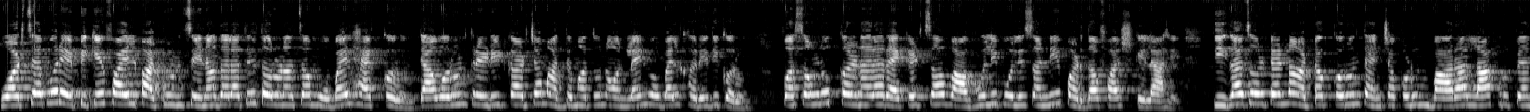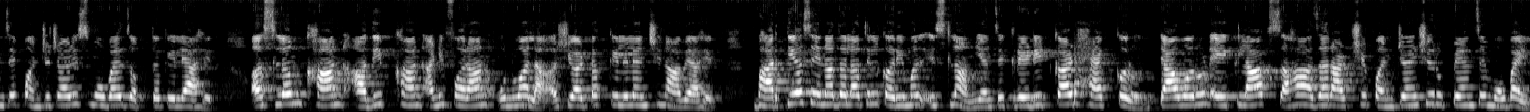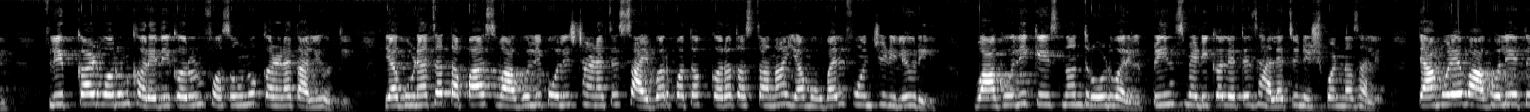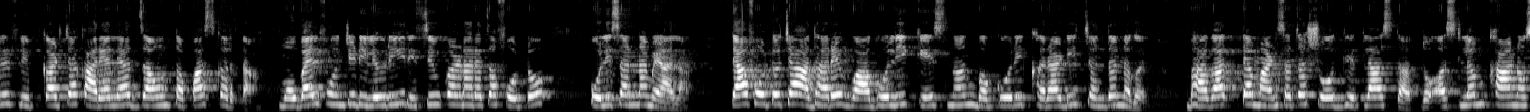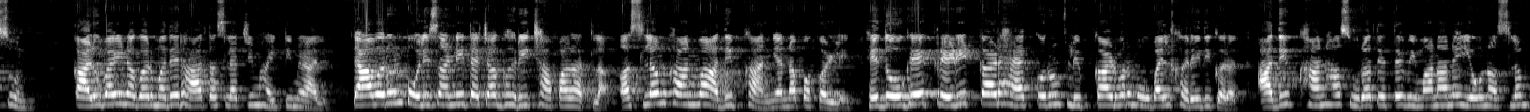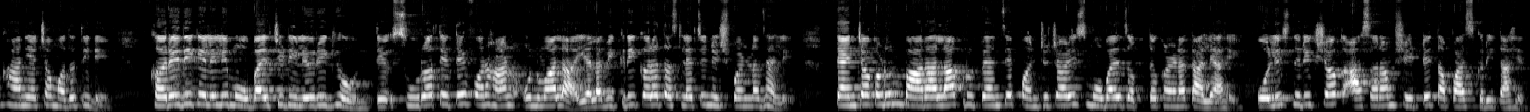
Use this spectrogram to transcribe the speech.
व्हॉट्सॲपवर APK file पाठवून सेना दलातील तरुणाचा मोबाईल हॅक करून त्यावरून क्रेडिट कार्डच्या माध्यमातून ऑनलाईन मोबाईल खरेदी करून फसवणूक करणाऱ्या रॅकेटचा वाघोली पोलिसांनी पर्दाफाश केला आहे. तिघा चोरट्यांना अटक करून त्यांच्याकडून बारा लाख रुपयांचे पंचेचाळीस मोबाईल जप्त केले आहेत. असलम खान आदिब खान आणि फरहान उनवाला अशी अटक केलेल्यांची नावे आहेत. भारतीय सेना दलातील करीमल इस्लाम यांचे क्रेडिट कार्ड हॅक करून त्यावरून एक लाख सहा हजार आठशे पंच्याऐंशी रुपयांचे मोबाईल फ्लिपकार्टवरून खरेदी करून फसवणूक करण्यात आली होती. या गुन्ह्याचा तपास वाघोली पोलीस ठाण्याचे सायबर पथक करत असताना या मोबाईल फोनची डिलिव्हरी वाघोली केसनंद रोडवरील प्रिन्स मेडिकल येथे झाल्याचे निष्पन्न झाले. त्यामुळे वाघोली येथील फ्लिपकार्टच्या कार्यालयात जाऊन तपास करता. मोबाईल फोनची डिलिव्हरी रिसीव्ह करणाऱ्याचा फोटो पोलिसांना मिळाला. त्या फोटोच्या आधारे वाघोली केसनन बकोरी खराडी चंदननगर भागात त्या माणसाचा शोध घेतला असता. तो असलम खान असून काळूबाई नगरमध्ये राहत असल्याची माहिती मिळाली. त्यावरून पोलिसांनी त्याच्या घरी छापा घातला. असलम खान व आदिब खान यांना पकडले. हे दोघे क्रेडिट कार्ड हॅक करून फ्लिपकार्टवर मोबाईल खरेदी करत. आदिब खान हा सुरत येथे विमानाने येऊन असलम खान याच्या मदतीने खरेदी केलेली मोबाईलची डिलिव्हरी घेऊन ते सुरत येथे फरहान उनवाला याला विक्री करत असल्याचे निष्पन्न झाले. त्यांच्याकडून बारा लाख रुपयांचे पंचेचाळीस मोबाईल जप्त करण्यात आले आहे. पोलीस निरीक्षक आसाराम शेट्टे तपास करीत आहेत.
